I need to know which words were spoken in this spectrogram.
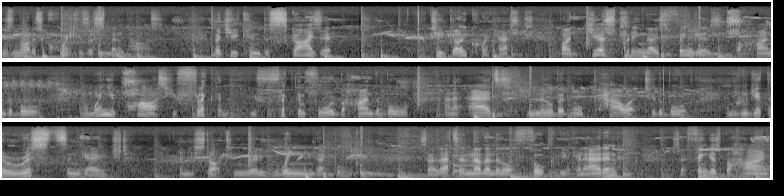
is not as quick as a spin pass, but you can disguise it to go quicker by just putting those fingers behind the ball. And when you pass, you flick them. You flick them forward behind the ball and it adds a little bit more power to the ball. And you can get the wrists engaged and you start to really wing that ball. So that's another little thought you can add in. So fingers behind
